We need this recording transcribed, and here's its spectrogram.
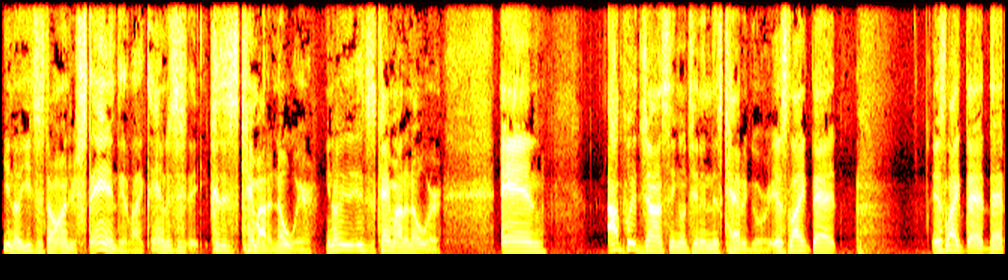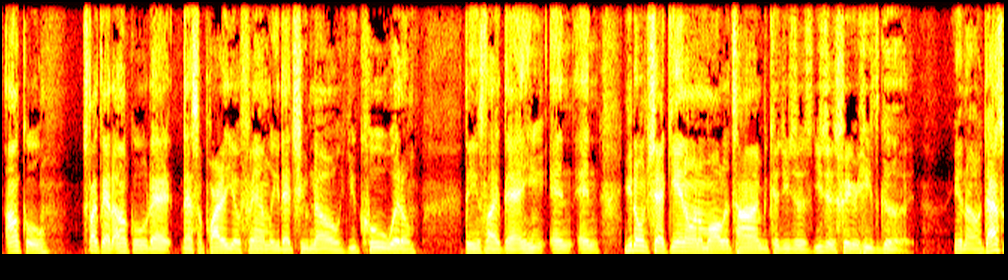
you know, you just don't understand it. Like, damn, this is because it just came out of nowhere. You know, it just came out of nowhere, and I put John Singleton in this category. It's like that. It's like that that uncle. It's like that uncle that that's a part of your family that you know you cool with him, things like that, and you and and you don't check in on him all the time because you just you just figure he's good. You know, that's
